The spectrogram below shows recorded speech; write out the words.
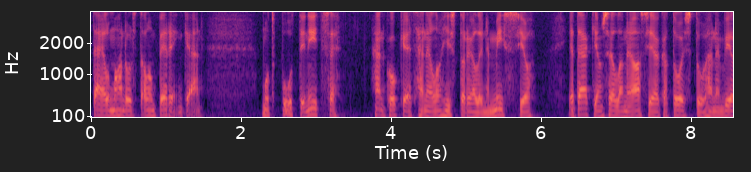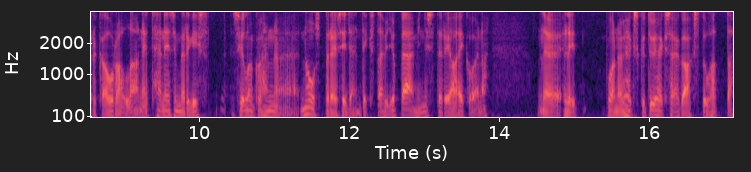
tämä ei ole mahdollista alun perinkään. Mutta Putin itse, hän kokee, että hänellä on historiallinen missio – ja tämäkin on sellainen asia, joka toistuu hänen virkaurallaan, että hän esimerkiksi silloin, kun hän nousi presidentiksi tai jo pääministeriaikoina, eli vuonna 1999 ja 2000,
